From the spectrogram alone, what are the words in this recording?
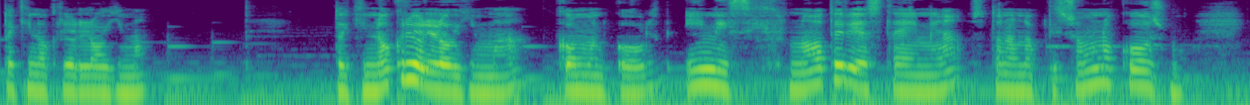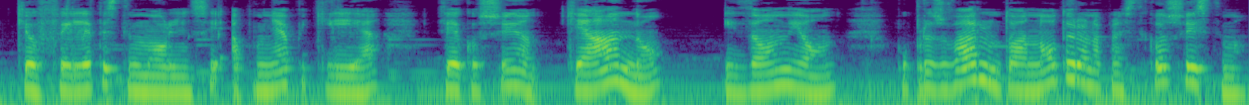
το κοινό κρυολόγημα; Το κοινό κρυολόγημα, common cold, είναι η συχνότερη ασθένεια στον αναπτυσσόμενο κόσμο και οφείλεται στη μόλυνση από μια ποικιλία 200 και άνω ειδών ιών που προσβάλλουν το ανώτερο αναπνευστικό σύστημα.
